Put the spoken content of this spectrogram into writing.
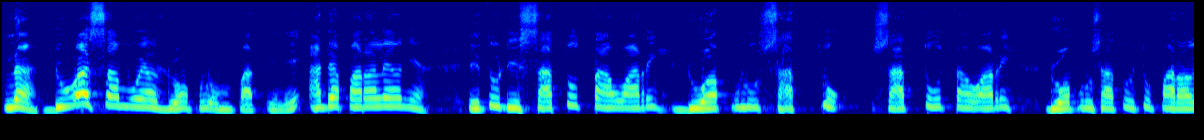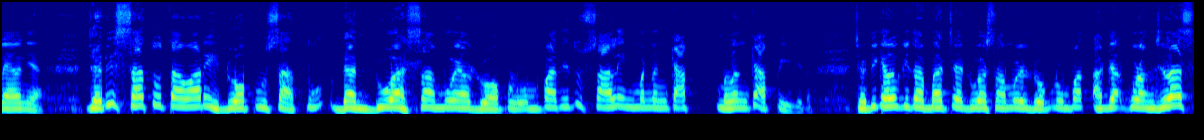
Nah 2 Samuel 24 ini ada paralelnya. Itu di 1 Tawarikh 21 satu Tawarikh 21 itu paralelnya. Jadi satu Tawarikh 21 dan 2 Samuel 24 itu saling menengkap, melengkapi gitu. Jadi kalau kita baca 2 Samuel 24 agak kurang jelas,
